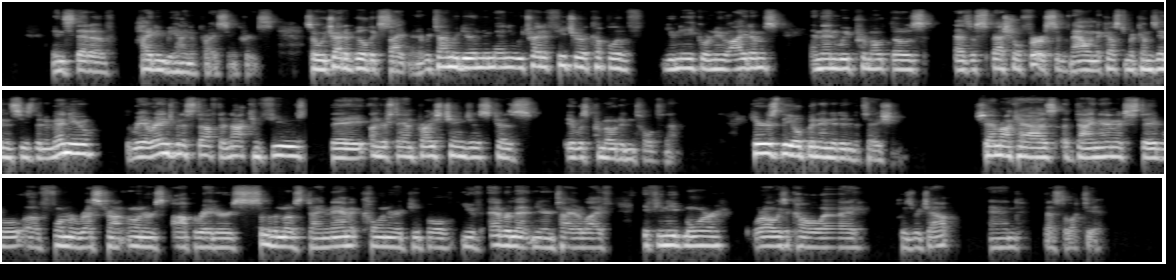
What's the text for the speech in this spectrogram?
instead of hiding behind a price increase. So we try to build excitement. Every time we do a new menu, we try to feature a couple of unique or new items, and then we promote those as a special first. So now, when the customer comes in and sees the new menu, the rearrangement of stuff, they're not confused. They understand price changes because it was promoted and told to them. Here's the open ended invitation Shamrock has a dynamic stable of former restaurant owners, operators, some of the most dynamic culinary people you've ever met in your entire life. If you need more, we're always a call away. Please reach out and best of luck to you.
